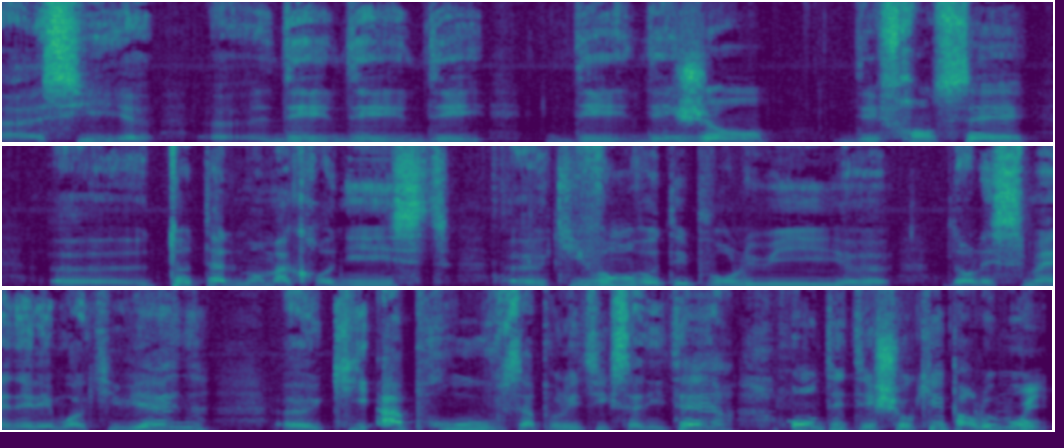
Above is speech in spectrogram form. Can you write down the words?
euh, si des, des, des, gens, des Français totalement macronistes euh, qui vont voter pour lui euh, dans les semaines et les mois qui viennent, euh, qui approuvent sa politique sanitaire, ont été choqués par le mot. Oui.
